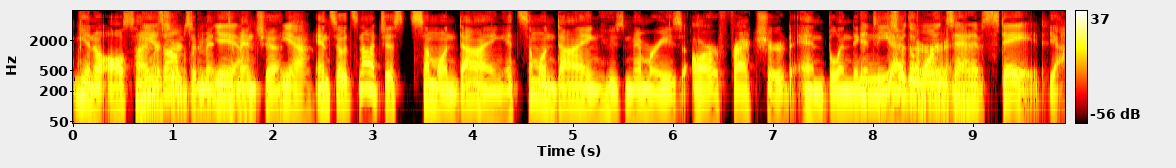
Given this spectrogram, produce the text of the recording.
you know alzheimer's or dem- yeah, dementia yeah And so it's not just someone dying, it's someone dying whose memories are fractured and blending and together. these are the ones that have stayed. Yeah.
